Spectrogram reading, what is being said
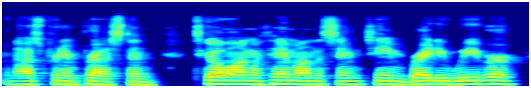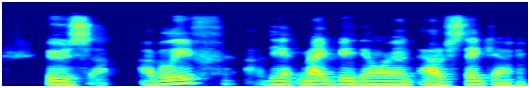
and I was pretty impressed. And to go along with him on the same team, Brady Weaver, who's I believe the might be the only out of state guy,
